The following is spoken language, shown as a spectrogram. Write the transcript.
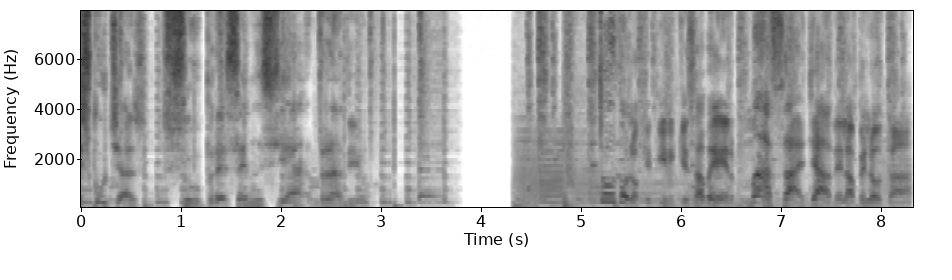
Escuchas su presencia radio. Todo lo que tiene que saber más allá de la pelota.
